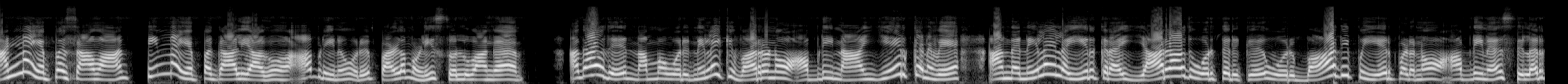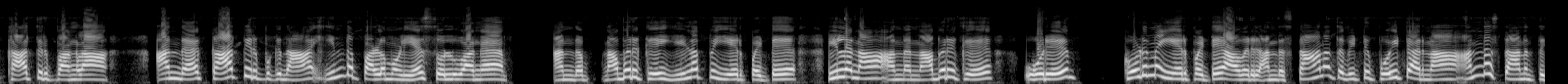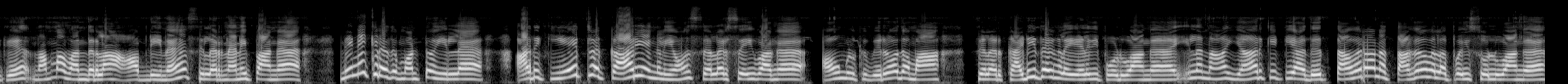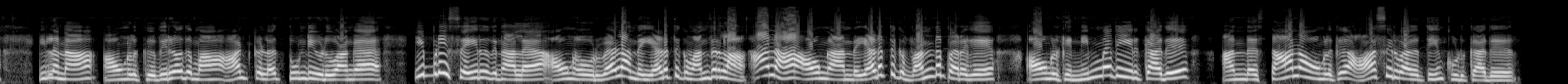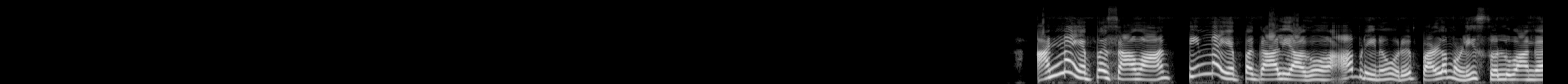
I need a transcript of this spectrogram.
அண்ணன் எப்போ சாவான் தின்ன எப்போ காலியாகும் அப்படின்னு ஒரு பழமொழி சொல்லுவாங்க. அதாவது நம்ம ஒரு நிலைக்கு வரணும் அப்படின்னா ஏற்கனவே அந்த நிலையில் இருக்கிற யாராவது ஒருத்தருக்கு ஒரு பாதிப்பு ஏற்படணும் அப்படின்னு சிலர் காத்திருப்பாங்களாம். அந்த காத்திருப்புக்கு தான் இந்த பழமொழியை சொல்லுவாங்க. அந்த நபருக்கு இழப்பு ஏற்பட்டு இல்லைன்னா அந்த நபருக்கு ஒரு கொடுமை ஏற்பட்டு அவர் அந்த ஸ்தானத்தை விட்டு போயிட்டார்னா அந்த ஸ்தானத்துக்கு நம்ம வந்துடலாம் அப்படின்னு சிலர் நினைப்பாங்க. நினைக்கிறது மட்டும் இல்லை அதுக்கு ஏற்ற காரியங்களையும் சிலர் செய்வாங்க. அவங்களுக்கு விரோதமாக சிலர் கடிதங்களை எழுதி போடுவாங்க. இல்லைன்னா யார்கிட்டயாவது தவறான தகவலை போய் சொல்லுவாங்க. இல்லைன்னா அவங்களுக்கு விரோதமாக ஆட்களை தூண்டி விடுவாங்க. இப்படி செய்கிறதுனால அவங்க ஒரு வேளை அந்த இடத்துக்கு வந்துடலாம் ஆனால் அவங்க அந்த இடத்துக்கு வந்த பிறகு அவங்களுக்கு நிம்மதி இருக்காது. அந்த ஸ்தானம் அவங்களுக்கு ஆசீர்வாதத்தையும் கொடுக்காது. அண்ணன் எப்போ சாவான்? திண்ணை எப்போ காலியாகும்? அப்படின்னு ஒரு பழமொழி சொல்லுவாங்க.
